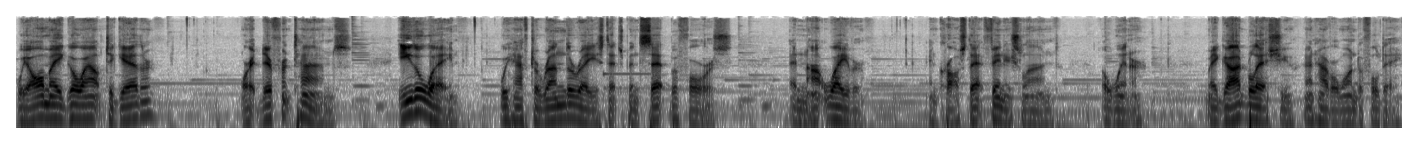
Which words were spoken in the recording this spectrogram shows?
We all may go out together or at different times. Either way, we have to run the race that's been set before us and not waver and cross that finish line a winner. May God bless you and have a wonderful day.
